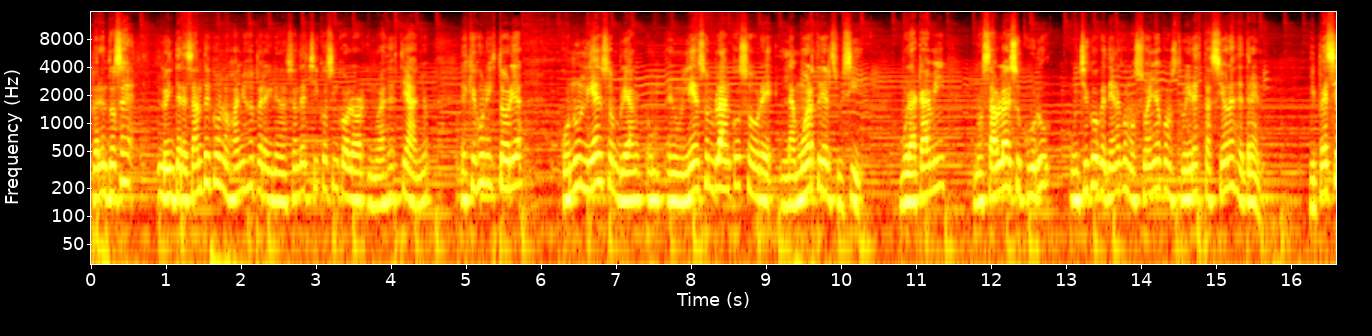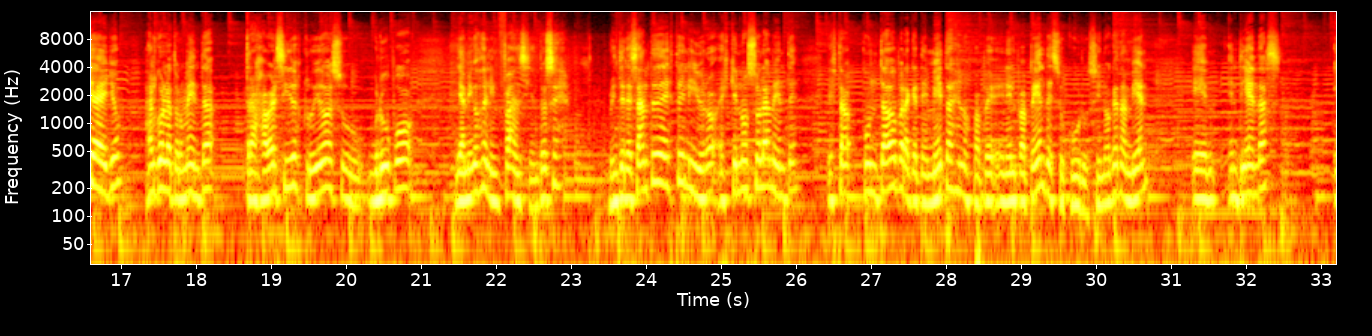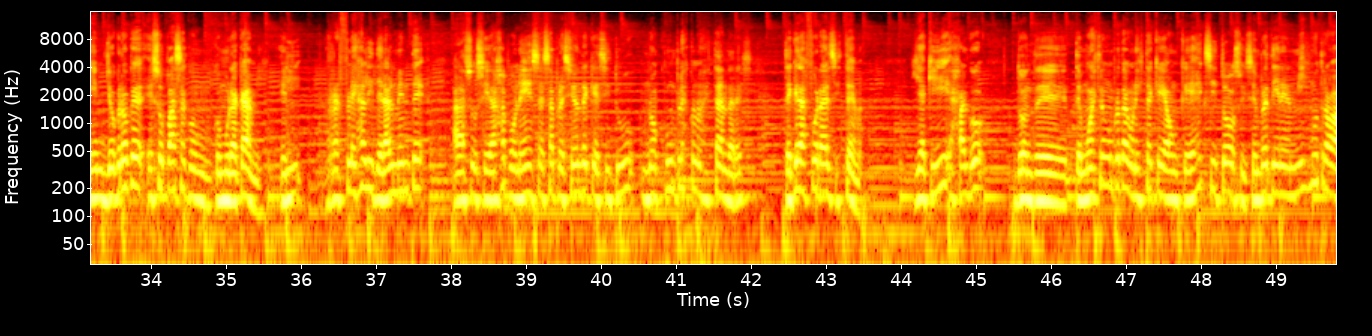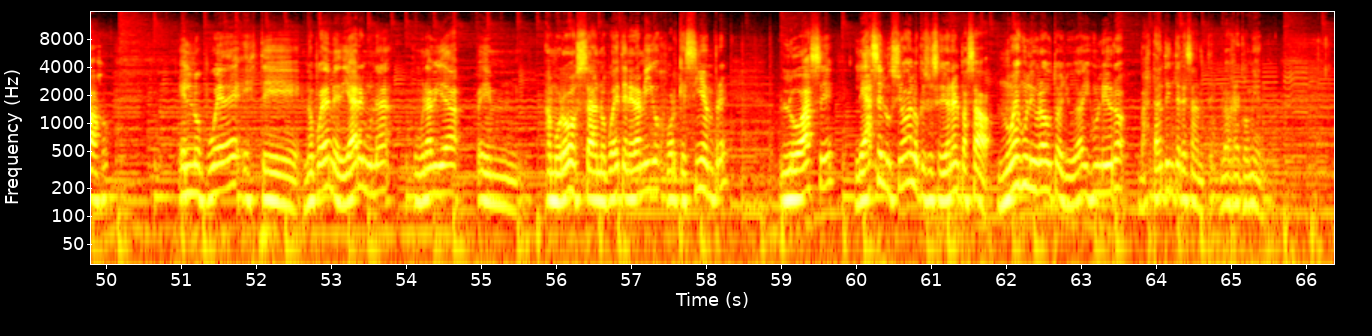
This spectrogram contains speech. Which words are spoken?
Pero entonces lo interesante con los años de peregrinación del chico sin color, y no es de este año, es que es una historia con un lienzo en blanco, un, lienzo en blanco sobre la muerte y el suicidio. Murakami nos habla de Sukuru, un chico que tiene como sueño construir estaciones de tren. Y pese a ello, algo la atormenta tras haber sido excluido de su grupo de amigos de la infancia. Entonces, lo interesante de este libro es que no solamente está apuntado para que te metas en, los en el papel de Sukuru, sino que también em, entiendas. Em, yo creo que eso pasa con, con Murakami. Él refleja literalmente a la sociedad japonesa esa presión de que si tú no cumples con los estándares, te quedas fuera del sistema. Y aquí es algo donde te muestran un protagonista que aunque es exitoso y siempre tiene el mismo trabajo, él no puede, este, no puede mediar en una, una vida em, amorosa, no puede tener amigos porque siempre lo hace, le hace ilusión a lo que sucedió en el pasado. No es un libro de autoayuda y es un libro bastante interesante, lo recomiendo.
